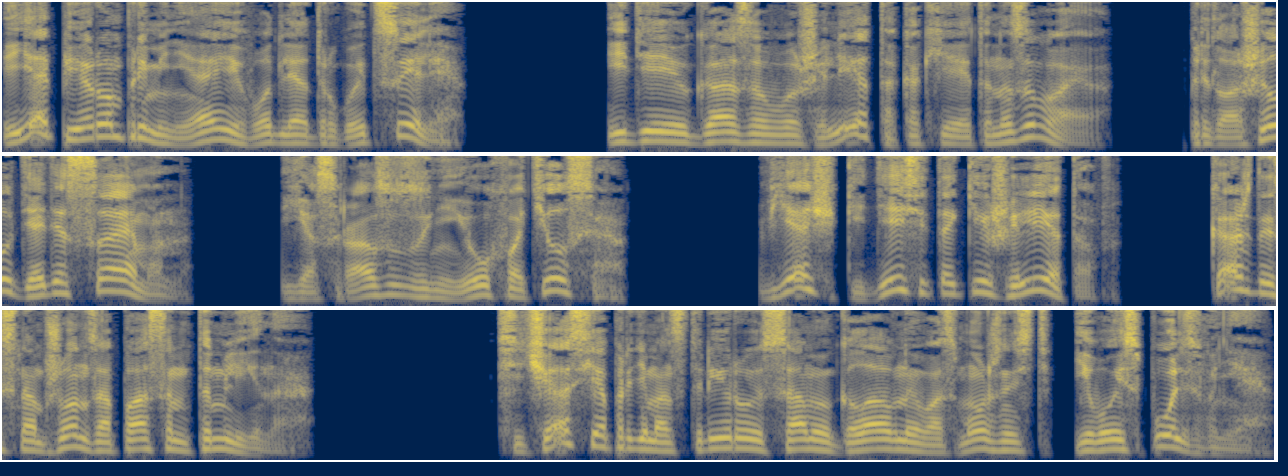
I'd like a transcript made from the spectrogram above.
и я первым применяю его для другой цели. Идею газового жилета, как я это называю, предложил дядя Саймон. Я сразу за нее ухватился. В ящике 10 таких жилетов, каждый снабжен запасом темлина. Сейчас я продемонстрирую самую главную возможность его использования.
